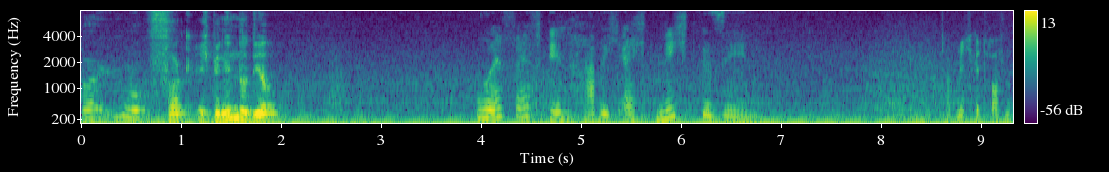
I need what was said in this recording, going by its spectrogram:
Oh, fuck, ich bin hinter dir. UFF, den habe ich echt nicht gesehen. Hab mich getroffen.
